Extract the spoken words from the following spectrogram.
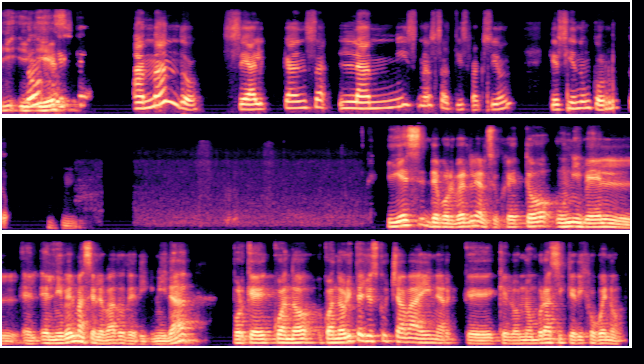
Y, y, no, y es... es que amando se alcanza la misma satisfacción que siendo un corrupto. Y es devolverle al sujeto un nivel, el, el, nivel más elevado de dignidad, porque cuando, cuando ahorita yo escuchaba a Einer que, que lo nombró así, que dijo, bueno,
